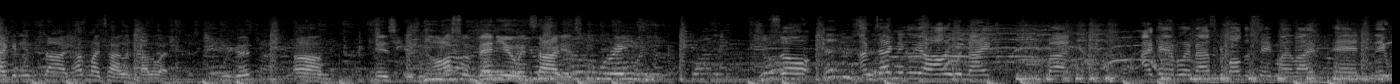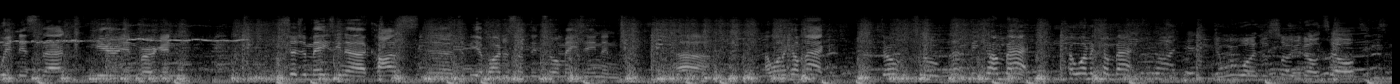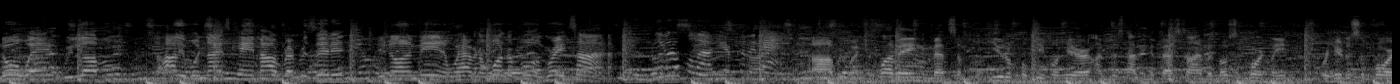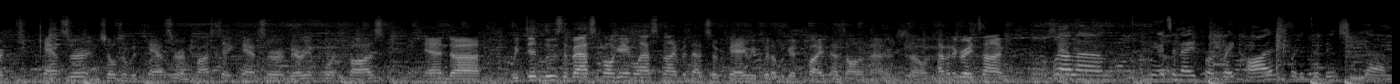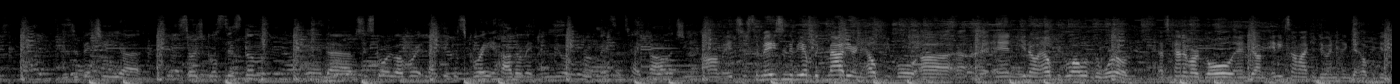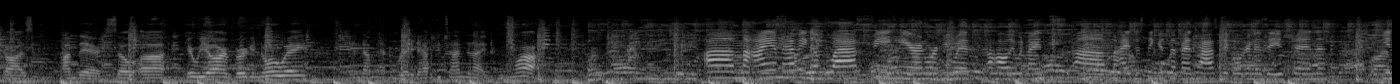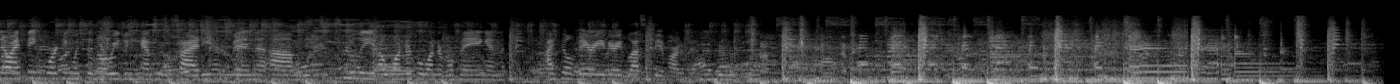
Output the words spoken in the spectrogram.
second inside. How's my tie looking, by the way? We good? Um, is is an awesome venue inside. It's crazy. So, I'm technically a Hollywood Knight, but I can't play basketball to save my life, and they witnessed that here in Bergen. It's such amazing uh, cause uh, to be a part of something so amazing, and uh, I want to come back. Want to come back. And we wanted to just show, you know, tell Norway we love them. The Hollywood Knights came out, represented, you know what I mean? And we're having a wonderful and great time. Beautiful out here. I'm coming back. Uh, we went clubbing, met some beautiful people here. I'm just having the best time, but most importantly, we're here to support cancer and children with cancer and prostate cancer, very important cause. And uh, we did lose the basketball game last night, but that's okay. We put up a good fight, and that's all that matters. So, having a great time. We'll. Well, um, I'm here tonight for a great cause for the Da Vinci, um, the Da Vinci uh, surgical system, and uh, I was just going over it, and I think it's great how they're making new improvements in technology. Um, it's just amazing to be able to come out here and help people, uh, and you know, help people all over the world. That's kind of our goal. And um, anytime I can do anything to help a good cause, I'm there. So uh, here we are in Bergen, Norway, and I'm ready to have a good time tonight. Mwah. Um, I am having a blast being here and working with Hollywood Knights. Um, I just think it's a fantastic organization. You know, I think working with the Norwegian Cancer Society has been um, truly a wonderful, wonderful thing, and I feel very, very blessed to be a part of it.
